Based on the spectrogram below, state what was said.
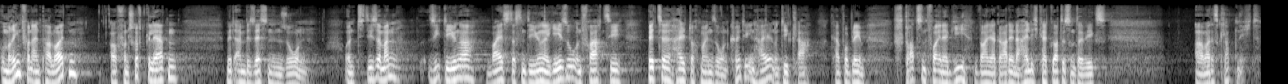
umringt von ein paar Leuten, auch von Schriftgelehrten, mit einem besessenen Sohn. Und dieser Mann sieht die Jünger, weiß, das sind die Jünger Jesu und fragt sie, bitte heilt doch meinen Sohn. Könnt ihr ihn heilen? Und die, klar, kein Problem strotzend vor Energie. Wir waren ja gerade in der Heiligkeit Gottes unterwegs. Aber das klappt nicht.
